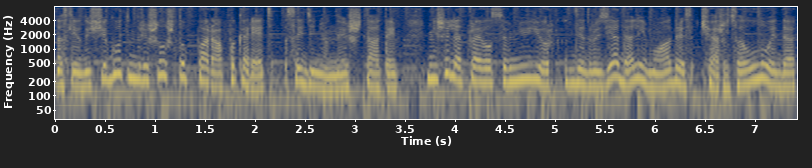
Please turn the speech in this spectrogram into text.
На следующий год он решил, что пора покорять Соединенные Штаты. Мишель отправился в Нью-Йорк, где друзья дали ему адрес Чарльза Ллойда,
